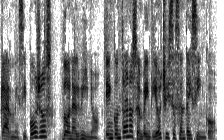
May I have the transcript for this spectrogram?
Carnes y pollos, Don Albino. Encontranos en 28 y 65.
